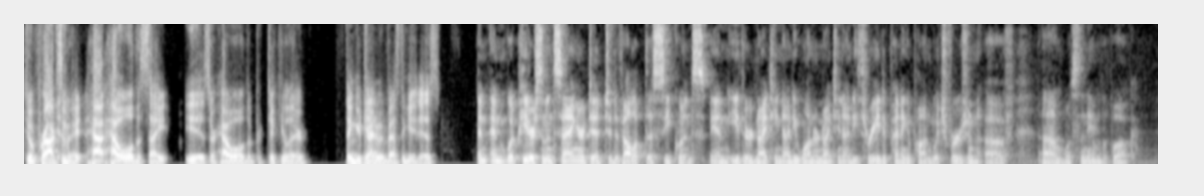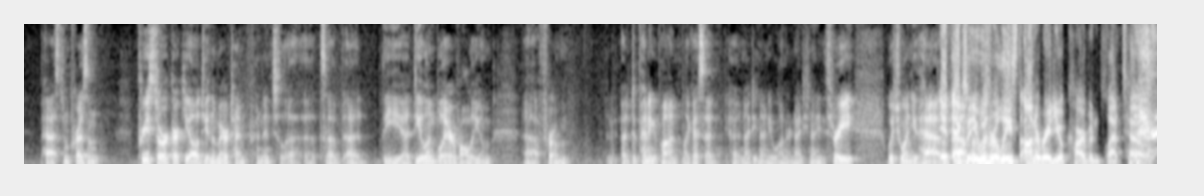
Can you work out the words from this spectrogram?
To approximate yeah. how, how old a site is or how old a particular thing you're trying yeah. to investigate is. And, and what Peterson and Sanger did to develop this sequence in either 1991 or 1993, depending upon which version of um, what's the name of the book, Past and Present Prehistoric Archaeology in the Maritime Peninsula. It's a, uh, the uh, Deal and Blair volume uh, from uh, depending upon, like I said, uh, 1991 or 1993, which one you have. It actually um, it was released on a radiocarbon plateau,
